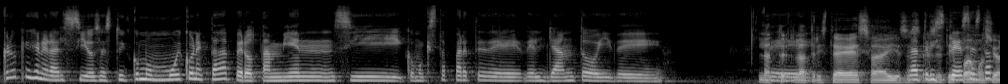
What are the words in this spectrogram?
creo que en general sí, o sea, estoy como muy conectada, pero también sí, como que esta parte de, del llanto y de... la, de- la tristeza y ese, la ese tipo tristeza, de esta emociones.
